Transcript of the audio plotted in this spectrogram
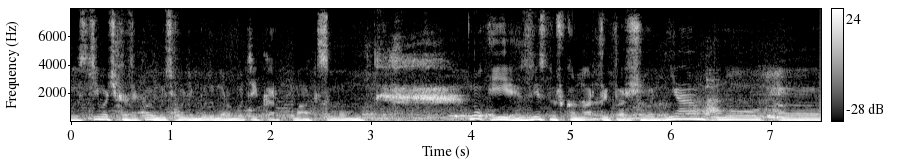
листівочка, з якою ми сьогодні будемо робити карт максимум. Ну і звісно ж, конверти першого дня. Ну е,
